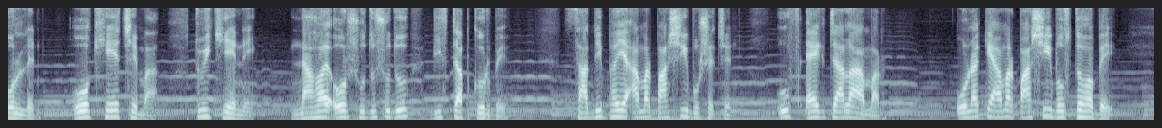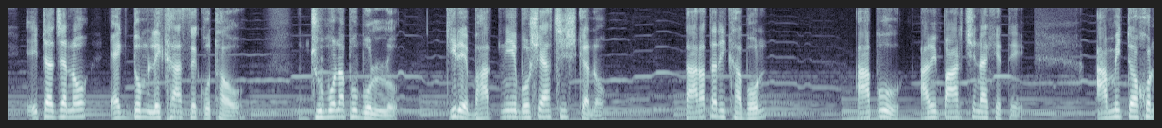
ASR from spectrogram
বললেন, ও খেয়েছে মা, তুই খেয়ে নে, না হয় ও শুধু শুধু ডিস্টার্ব করবে। সাদিব ভাইয়া আমার পাশেই বসেছেন, উফ, এক জ্বালা আমার, ওনাকে আমার পাশেই বসতে হবে, এটা যেন একদম লেখা আছে কোথাও। জুমন আপু বলল, কিরে, ভাত নিয়ে বসে আছিস কেন? তাড়াতাড়ি খাবন আপু, আমি পারছি না খেতে। আমি তখন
